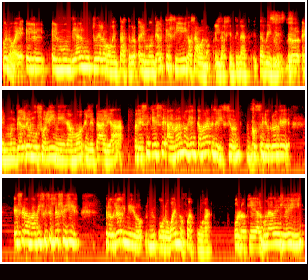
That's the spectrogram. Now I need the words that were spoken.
bueno, el, el, mundial, tú ya lo comentaste, pero el mundial que sí, o sea, bueno, el de Argentina terrible, sí, pero el mundial de Mussolini, digamos, el de Italia, parece que ese, además no había en cámara de televisión, entonces no, yo creo que ese era más difícil de seguir, pero creo que ni Uruguay no fue a jugar por lo que alguna vez leí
